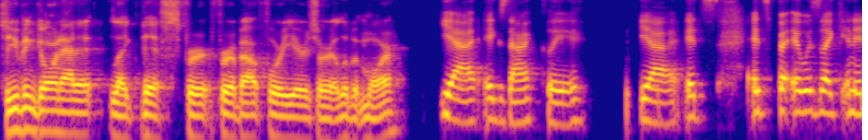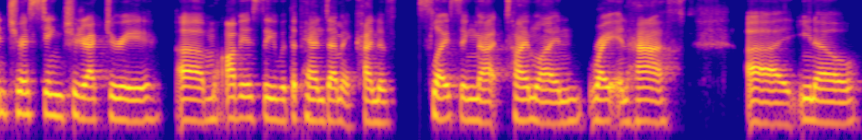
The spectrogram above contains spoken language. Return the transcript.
so you've been going at it like this for for about 4 years or a little bit more? Yeah, exactly. Yeah, it's it's but it was like an interesting trajectory um obviously with the pandemic kind of slicing that timeline right in half. Uh you know,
